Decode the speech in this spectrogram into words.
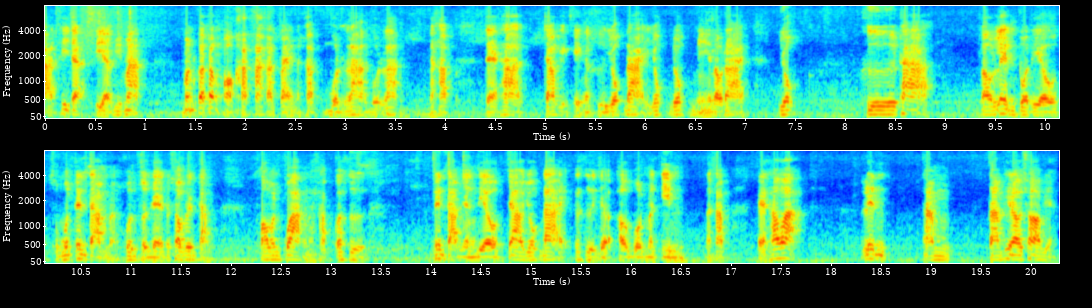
กาสที่จะเสียมีมาก มันก็ต้องออกค่ากันไปนะครับ บนล่างบนล่างนะครับ แต่ถ้าเจ้าเก่งๆก็คือยกได้ ยกยกหนีเราได้ ยก คือถ้าเราเล่นตัวเดียว สมมติเล่นต่ำอะคนส่วนใหญ่จะชอบเล่นต่ำเพราะมันกว้างนะครับ ก็คือ เล่นต่ำอย่างเดียวเจ้ายกได้ก็คือจะเอาบนมากินนะครับ แต่ถ้าว่าเล่นตามตามที่เราชอบเนี่ย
